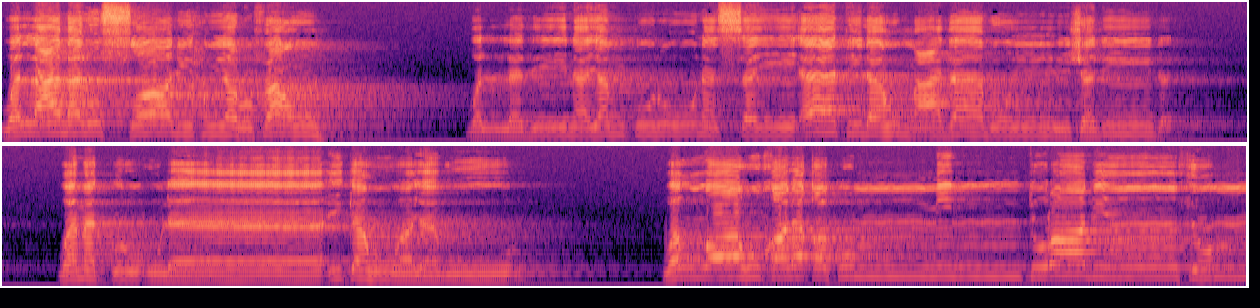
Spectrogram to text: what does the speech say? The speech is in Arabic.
والعمل الصالح يرفعه والذين يمكرون السيئات لهم عذاب شديد ومكر أولئك هو يبور. والله خلقكم من تراب ثم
